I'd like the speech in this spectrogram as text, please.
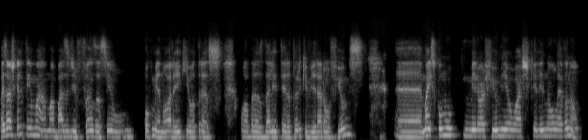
Mas eu acho que ele tem uma, uma base de fãs assim um pouco menor aí que outras obras da literatura que viraram filmes. É, mas como melhor filme, eu acho que ele não leva, não.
